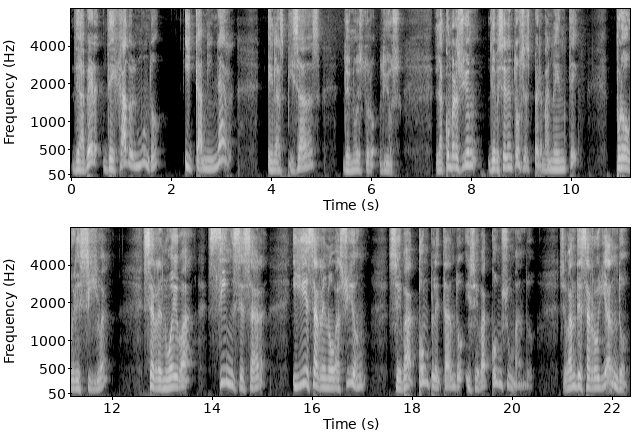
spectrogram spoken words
de haber dejado el mundo y caminar en las pisadas de nuestro Dios. La conversión debe ser entonces permanente, progresiva, se renueva sin cesar y esa renovación se va completando y se va consumando. Se van desarrollando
